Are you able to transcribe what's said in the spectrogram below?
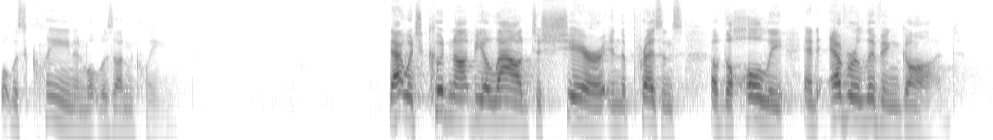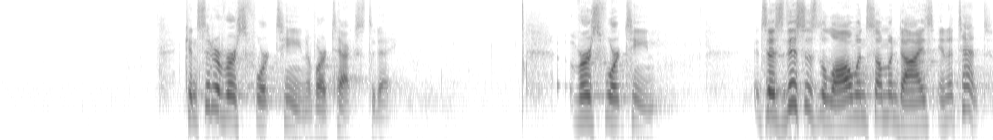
what was clean and what was unclean. That which could not be allowed to share in the presence of the holy and ever living God Consider verse 14 of our text today. Verse 14. It says, This is the law when someone dies in a tent.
